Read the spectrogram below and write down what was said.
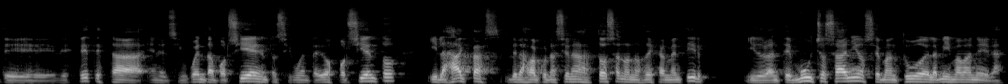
de, este está en el 50%, 52%, y las actas de las vacunaciones astosas no nos dejan mentir, y durante muchos años se mantuvo de la misma manera.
